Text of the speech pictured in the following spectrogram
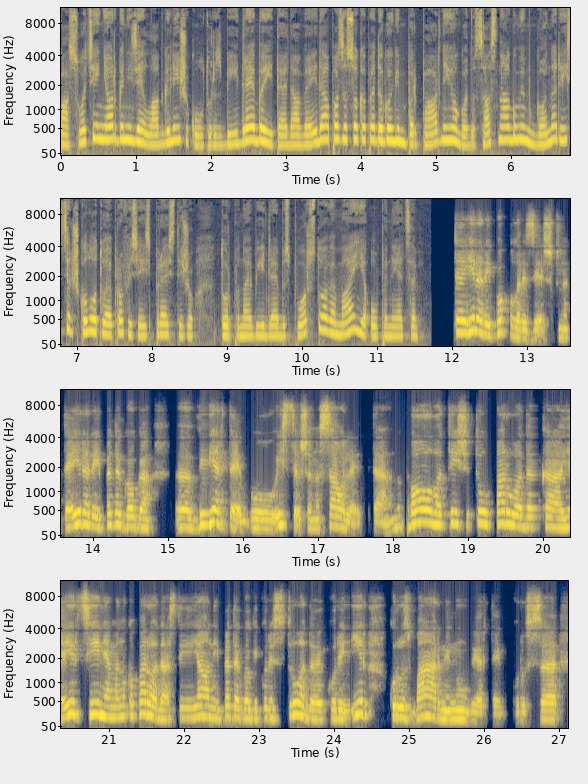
Pasaucīņa organizē latgalīšu kultūras bīdrēba, itēdā veidā pazasoka pedagogiem par pārņējo goda sasnāgumiem, gan arī izceļ skolotoja profesijas prestižu, turpināja bīdrēbas porstove Maija Upeniece. Te ir arī popularizēšana, te ir arī pedagoga uh, vērtību izcelšana saulētā. Nu, Bolva tieši tu paroda, ka, ja ir cīņama, nu, ka parodās tie jaunie pedagogi, kuri strodoja, kuri ir, kurus bērni novērtē, kurus uh,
